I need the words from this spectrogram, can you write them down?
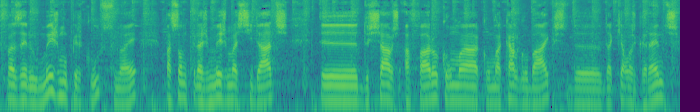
fazer o mesmo percurso, não é? Passando pelas mesmas cidades eh, de Chaves a Faro com uma, com uma cargo bikes de, daquelas grandes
